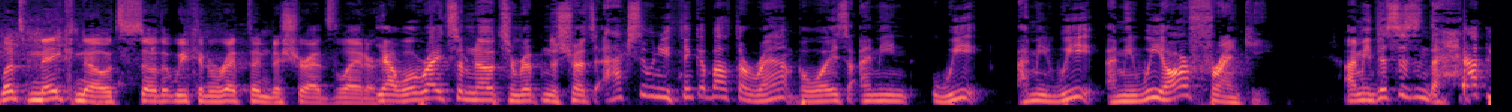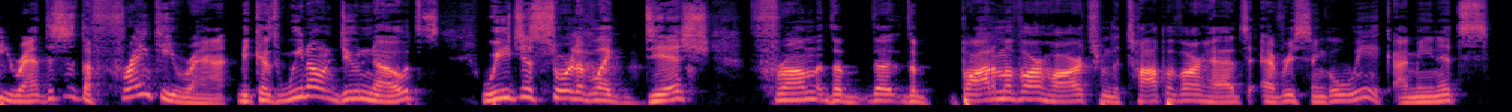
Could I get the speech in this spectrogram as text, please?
let's make notes so that we can rip them to shreds later. Yeah, we'll write some notes and rip them to shreds. Actually, when you think about the rant, boys, I mean, we, I mean, we, I mean, we are Frankie. I mean, this isn't the happy rant. This is the Frankie rant because we don't do notes. We just sort of like dish from the, the, the bottom of our hearts, from the top of our heads every single week. I mean, it's,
